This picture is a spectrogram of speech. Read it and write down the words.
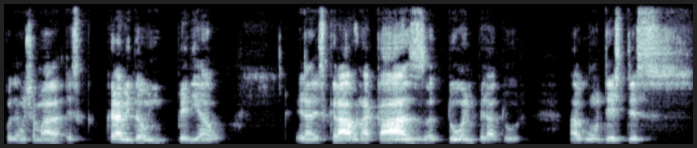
podemos chamar, escravidão imperial. Era escravo na casa do imperador. Alguns destes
